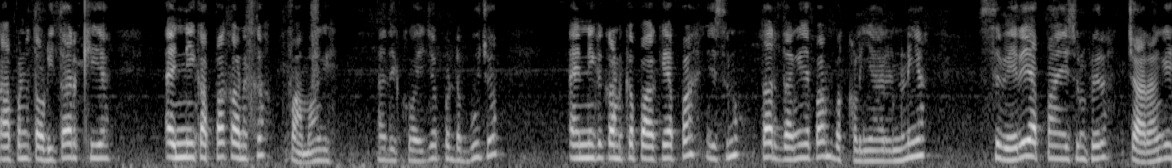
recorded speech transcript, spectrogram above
ਆਪਾਂ ਨੇ ਤੌੜੀ ਧਰ ਰੱਖੀ ਆ। ਇੰਨੀ ਕੁ ਆਪਾਂ ਕਣਕ ਪਾਵਾਂਗੇ। ਆ ਦੇਖੋ ਇਹ ਜੇ, ਆਪਾਂ ਡੱਬੂ ਚੋਂ ਇੰਨੀ ਕੁ ਕਣਕ ਪਾ ਕੇ ਆਪਾਂ ਇਸ ਨੂੰ ਧਰ ਦਾਂਗੇ ਆਪਾਂ ਬੱਕਲੀਆਂ ਰਿੰਨਣੀਆਂ। ਸਵੇਰੇ ਆਪਾਂ ਇਸ ਨੂੰ ਫਿਰ ਚਾਰਾਂਗੇ।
